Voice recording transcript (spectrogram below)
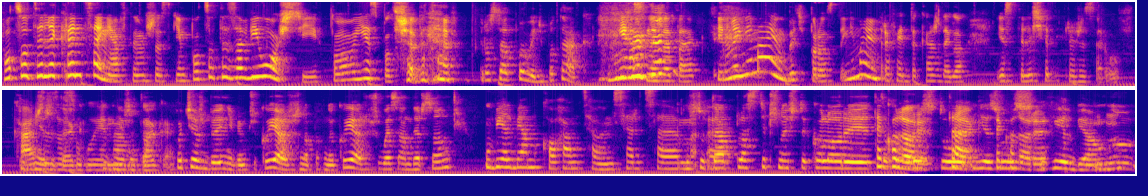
po co tyle kręcenia w tym wszystkim? Po co te zawiłości? To jest potrzebne. Prosta odpowiedź, bo tak. Jasne, że tak. Filmy nie mają być proste, nie mają trafiać do każdego. Jest tyle świetnych reżyserów. Każdy Pewnie, że zasługuje tak. na Pewnie, że uwagę. tak. Chociażby, nie wiem, czy kojarzysz, na pewno kojarzysz Wes Anderson. Uwielbiam, kocham całym sercem. Po prostu E, ta plastyczność, te kolory, Te kolory, po prostu, tak, te Jezus, kolory. uwielbiam. Mhm. No,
